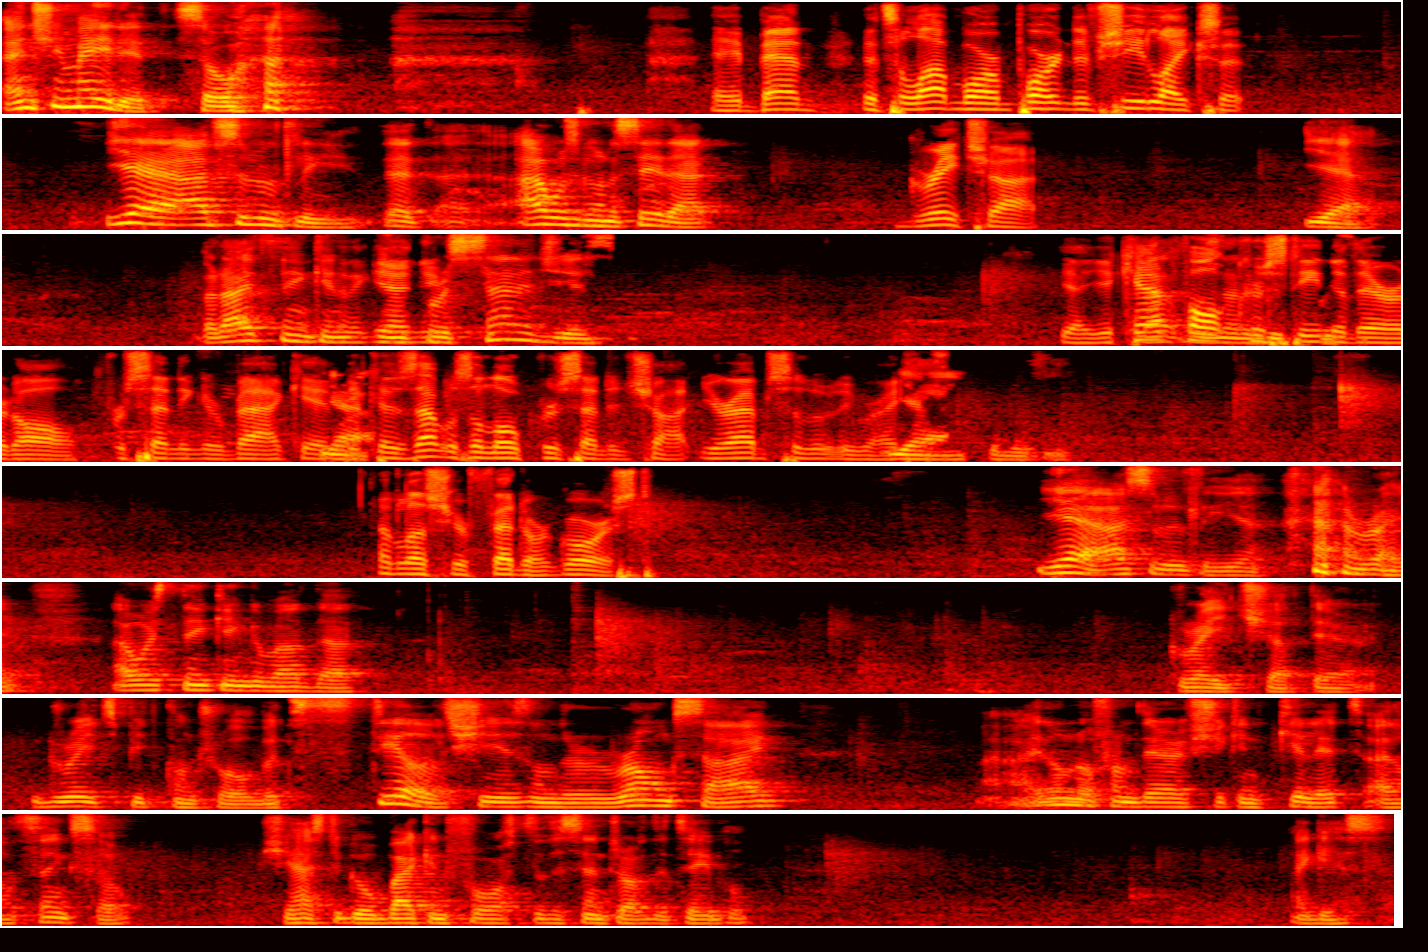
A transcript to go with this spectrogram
and she made it. So Hey, Ben, it's a lot more important if she likes it. yeah, absolutely. That I was gonna say that. Great shot. Yeah, but I think in, again, in you- percentages, Yeah, you can't fault not a good Christina there at all for sending her back in Yeah. because that was a low percentage shot. You're absolutely right. yeah, absolutely. Unless you're Fedor Gorst. Yeah, absolutely. Yeah, right. I was thinking about that. Great shot there. Great speed control, but still she is on the wrong side. I don't know from there if she can kill it. I don't think so. She has to go back and forth to the center of the table. I guess.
